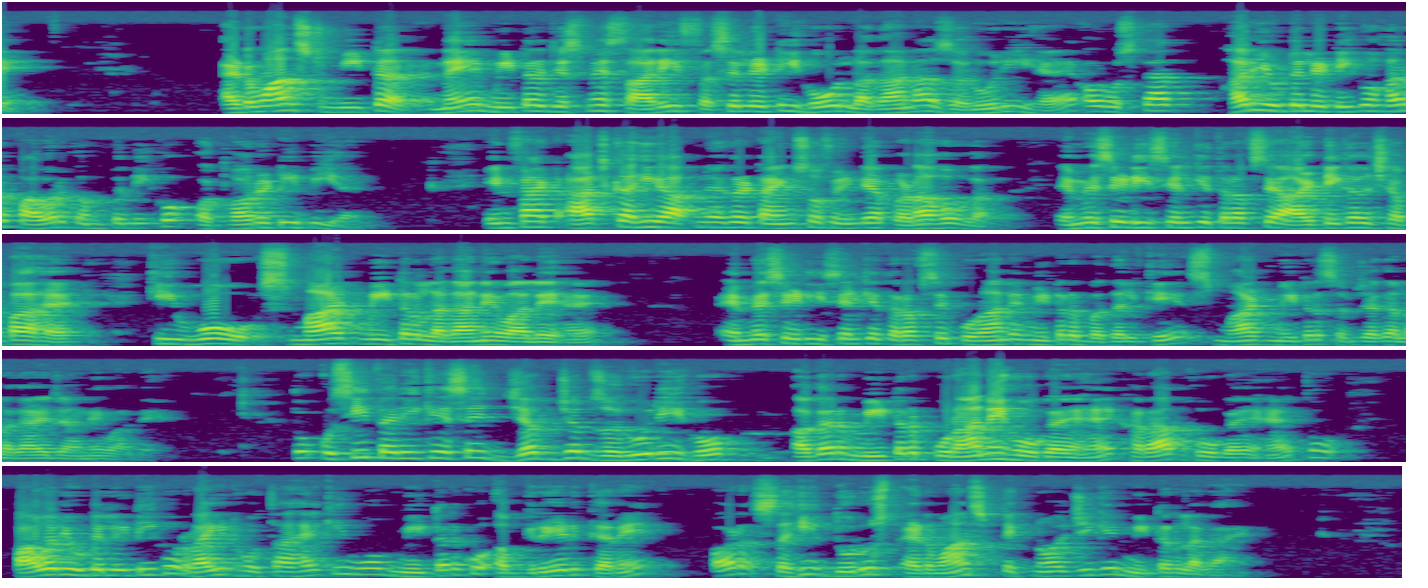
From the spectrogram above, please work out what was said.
एडवांस्ड मीटर नए मीटर जिसमें सारी फैसिलिटी हो, लगाना ज़रूरी है और उसका हर यूटिलिटी को, हर पावर कंपनी को अथॉरिटी भी है। इनफैक्ट आज का ही आपने अगर टाइम्स ऑफ़ इंडिया पढ़ा होगा एम की तरफ़ से आर्टिकल छपा है कि वो स्मार्ट मीटर लगाने वाले हैं। एम एस की तरफ़ से पुराने मीटर बदल के स्मार्ट मीटर सब जगह लगाए जाने वाले हैं। तो उसी तरीके से जब जब ज़रूरी हो, अगर मीटर पुराने हो गए हैं, ख़राब हो गए हैं तो पावर यूटिलिटी को राइट होता है कि वो मीटर को अपग्रेड करें और सही दुरुस्त एडवांस टेक्नोलॉजी के मीटर लगाएँ।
